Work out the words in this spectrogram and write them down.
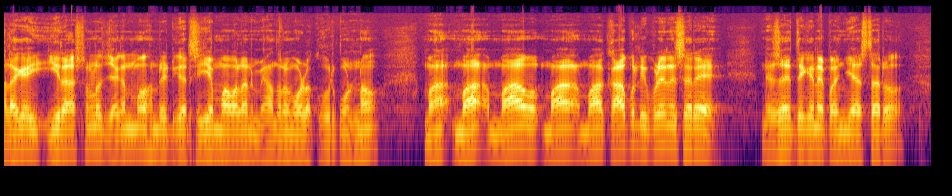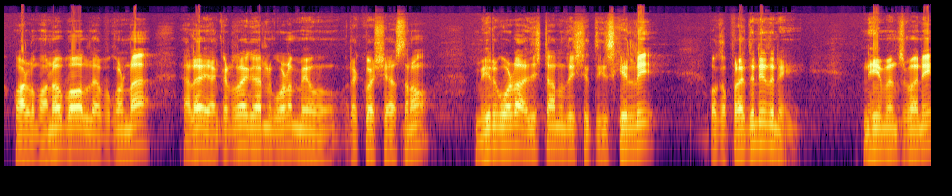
అలాగే ఈ రాష్ట్రంలో జగన్మోహన్ రెడ్డి గారు సీఎం అవ్వాలని మేమందరం కూడా కోరుకుంటున్నాం. మా మా మా మా మా కాపులు ఎప్పుడైనా సరే నిజాయితీగానే పనిచేస్తారు. వాళ్ళ మనోభావాలు తప్పకుండా. అలా వెంకటరావు గారిని కూడా మేము రిక్వెస్ట్ చేస్తున్నాం. మీరు కూడా అధిష్టానం దృష్టికి తీసుకెళ్ళి ఒక ప్రతినిధిని నియమించమని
